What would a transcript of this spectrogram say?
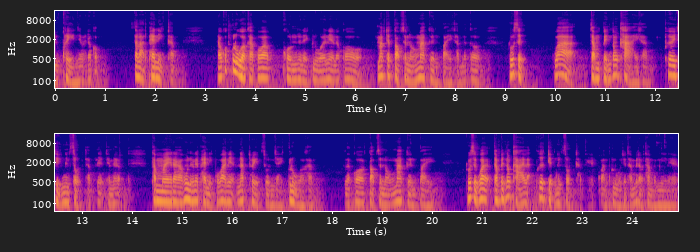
ยูเครนใช่ไหมแล้วก็ ตลาดแพนิคครับ เราก็กลัวครับ เพราะว่าคนอยู่ในกลัวเนี่ยแล้วก็มักจะตอบสนองมากเกินไปครับ แล้วก็รู้สึกว่าจำเป็นต้องขายครับ เพื่อให้ถึงเงินสดครับเนี่ยใช่ไหมครับทำไมราคาหุ้นถึงได้แพนิคเพราะว่าเนี่ยนักเทรดส่วนใหญ่กลัวครับ แล้วก็ตอบสนองมากเกินไป รู้สึกว่าจำเป็นต้องขายแหละเพื่อเก็บเงินสดครับความกลัวจะทำให้เราทำแบบนี้นะฮะ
